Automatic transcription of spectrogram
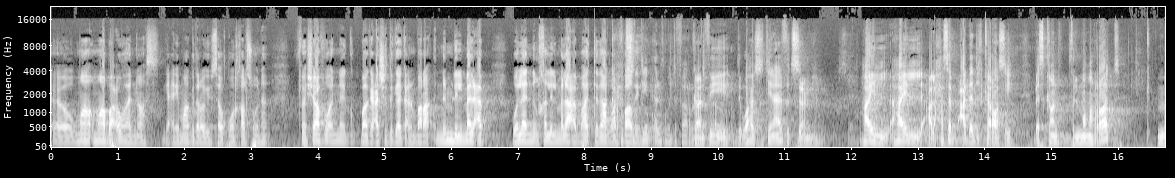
أه، وما ما باعوها الناس يعني ما قدروا يسوقون يخلصونها فشافوا انه باقي 10 دقائق على المباراة نملي الملعب ولا ان نخلي الملاعب هاي التذاكر فاضية. 61 ألف متفرج. كان في 61900 هاي ال هاي ال على حسب عدد الكراسي. بس كان في الممرات م-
